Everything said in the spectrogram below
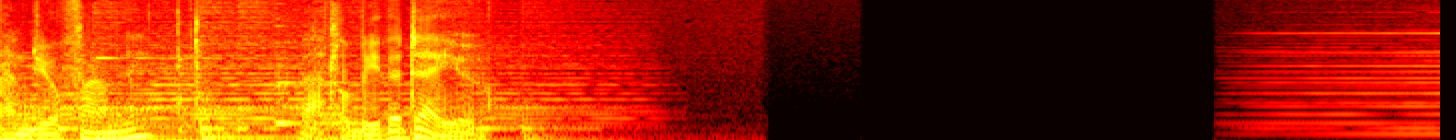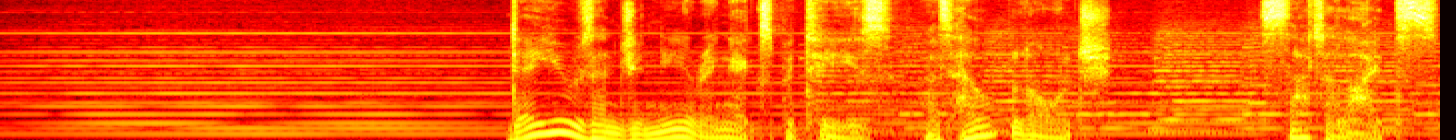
and your family? That'll be the Daewoo. Daewoo's engineering expertise has helped launch satellites.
